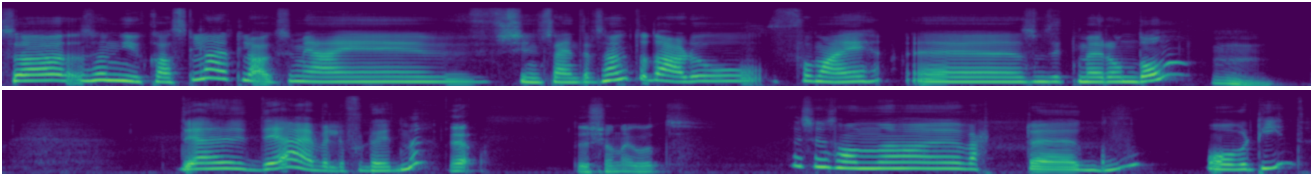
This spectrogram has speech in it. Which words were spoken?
Så, så Newcastle er et lag som jeg syns er interessant, og da er det jo for meg eh, som sitter med Rondon, Mm. det, det er jeg veldig fornøyd med. Ja, det skjønner jeg godt. Jeg syns han har vært eh, god over tid.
